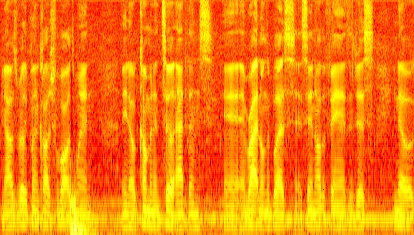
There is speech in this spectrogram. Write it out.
you know, I was really playing college football is when, you know, coming into Athens and, and riding on the bus and seeing all the fans and just, you know,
